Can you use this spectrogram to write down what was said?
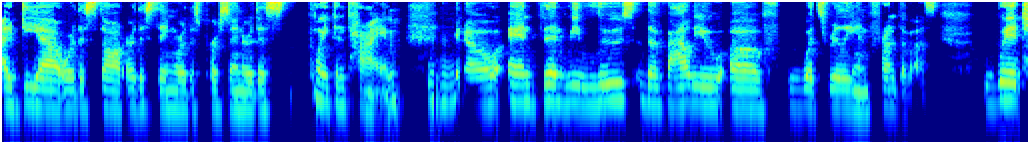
idea or this thought or this thing or this person or this point in time, mm-hmm. you know, and then we lose the value of what's really in front of us which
